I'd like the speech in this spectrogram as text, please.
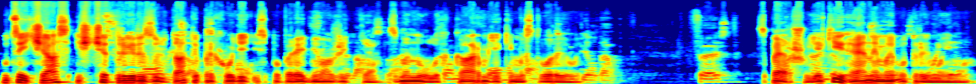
У цей час іще три результати приходять із попереднього життя, з минулих карм, які ми створили. Спершу, які гени ми отримуємо?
